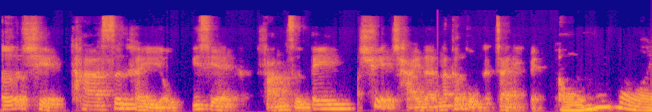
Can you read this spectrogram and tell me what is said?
而且它是可以有一些防止被缺财的那个功能在里面。哦，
